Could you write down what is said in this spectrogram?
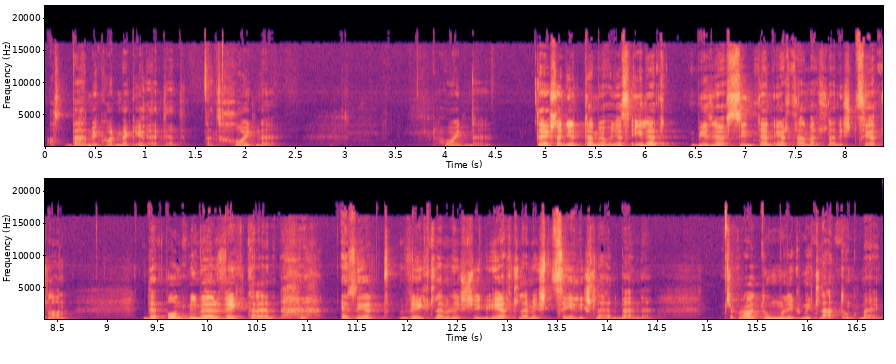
Azt bármikor megélheted. Hát hogyne? Hogyne? teljesen egyértelmű, hogy az élet bizonyos szinten értelmetlen és céltlan. De pont mivel végtelen, ezért végtelen mennyiségű értelem és cél is lehet benne. Csak rajtunk múlik, mit látunk meg,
